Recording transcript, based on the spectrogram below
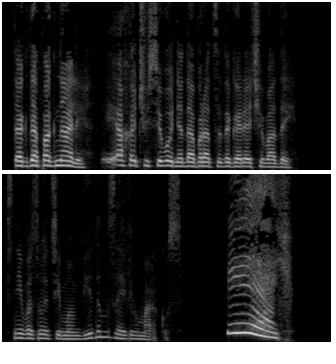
«Тогда погнали. Я хочу сегодня добраться до горячей воды», — с невозмутимым видом заявил Маркус. «Эй!»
